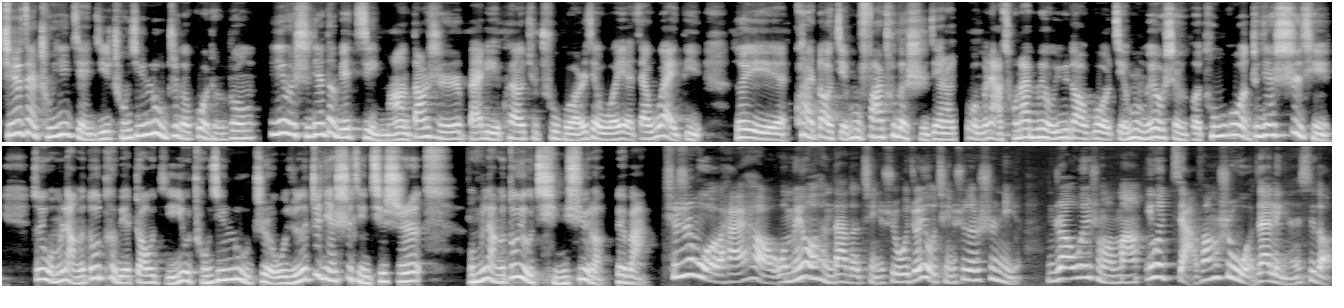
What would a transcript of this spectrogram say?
其实，在重新剪辑、重新录制的过程中，因为时间特别紧嘛，当时百里快要去出国，而且我也在外地，所以快到节目发出的时间了。我们俩从来没有遇到过节目没有审核通过这件事情，所以我们两个都特别着急，又重新录制。我觉得这件事情其实。我们两个都有情绪了，对吧？其实我还好，我没有很大的情绪。我觉得有情绪的是你，你知道为什么吗？因为甲方是我在联系的，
